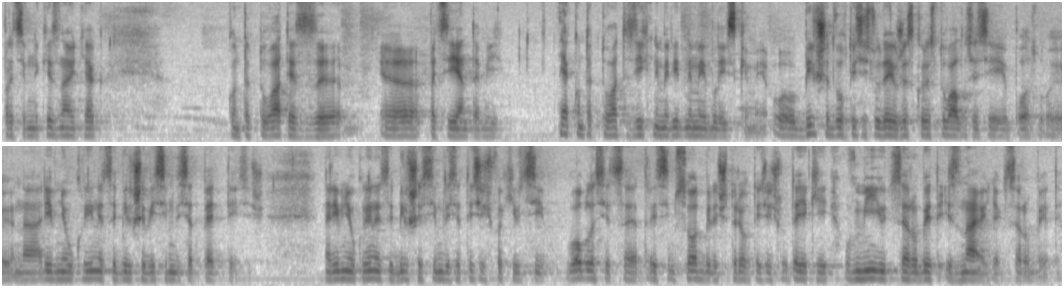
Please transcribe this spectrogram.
працівники знають, як контактувати з е, пацієнтами, як контактувати з їхніми рідними і близькими. Більше двох тисяч людей вже скористувалося цією послугою. На рівні України це більше 85 тисяч. На рівні України це більше 70 тисяч фахівців. В області це 3700, біля 4 тисяч людей, які вміють це робити і знають, як це робити.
